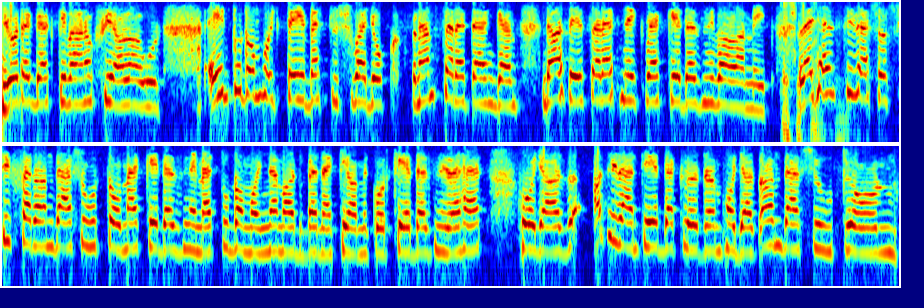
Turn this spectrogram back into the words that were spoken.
Jó reggelt kívánok, Fiala úr! Én tudom, hogy P betűs vagyok, nem szeret engem, de azért szeretnék megkérdezni valamit. Tessék. Legyen szíves a Sifferandás úrtól megkérdezni, mert tudom, hogy nem ad be neki, amikor kérdezni lehet, hogy az, az iránt érdeklődöm, hogy az Andási úton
